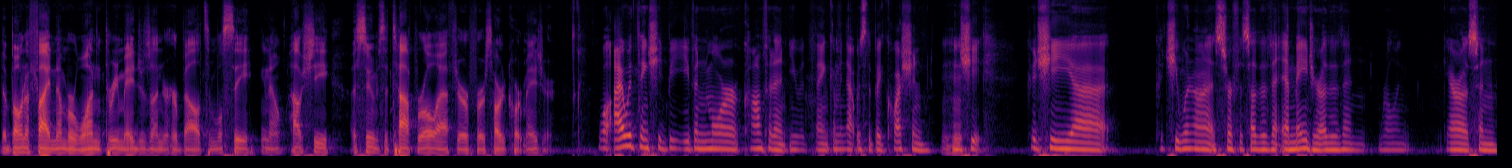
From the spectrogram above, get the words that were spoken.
the bona fide number one, three majors under her belt, and we'll see you know how she assumes the top role after her first hardcourt major. Well, I would think she'd be even more confident. You would think. I mean, that was the big question. Mm-hmm. She could she uh, could she win on a surface other than a major other than Roland Garros and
